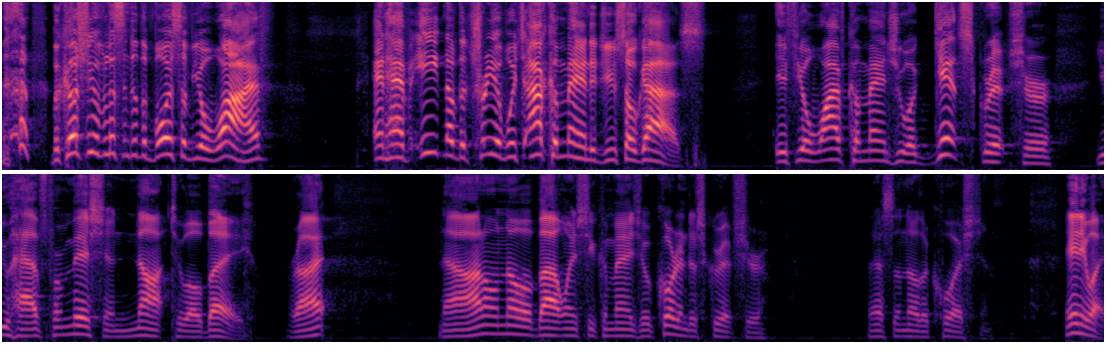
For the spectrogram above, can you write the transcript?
because you have listened to the voice of your wife and have eaten of the tree of which I commanded you. So, guys, if your wife commands you against Scripture, you have permission not to obey, right? Now, I don't know about when she commands you according to Scripture. That's another question. Anyway,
